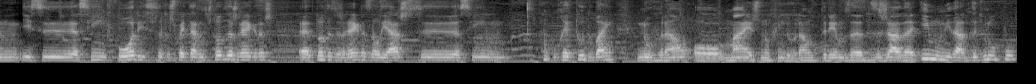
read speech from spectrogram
Um, e se assim for, e se respeitarmos todas as regras, uh, todas as regras, aliás, se assim correr tudo bem no verão ou mais no fim do verão, teremos a desejada imunidade de grupo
